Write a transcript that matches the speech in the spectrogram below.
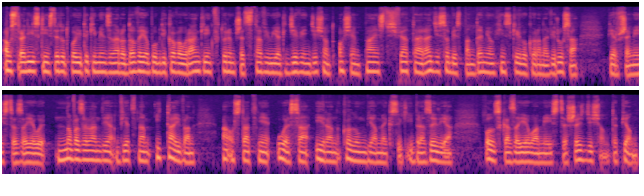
Australijski Instytut Polityki Międzynarodowej opublikował ranking, w którym przedstawił, jak 98 państw świata radzi sobie z pandemią chińskiego koronawirusa. Pierwsze miejsca zajęły Nowa Zelandia, Wietnam i Tajwan, a ostatnie USA, Iran, Kolumbia, Meksyk i Brazylia. Polska zajęła miejsce 65.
